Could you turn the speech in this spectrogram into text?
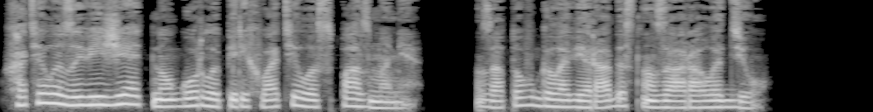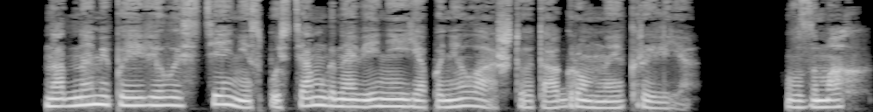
Хотела завизжать, но горло перехватило спазмами, зато в голове радостно заорала Дю. Над нами появилась тень, и спустя мгновение я поняла, что это огромные крылья. Взмах.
